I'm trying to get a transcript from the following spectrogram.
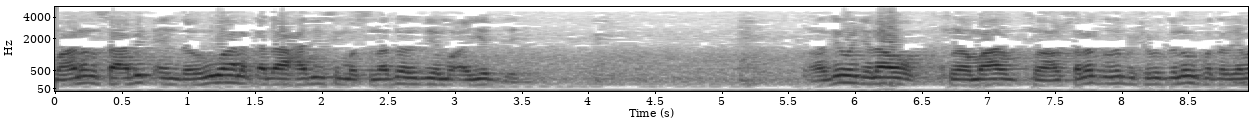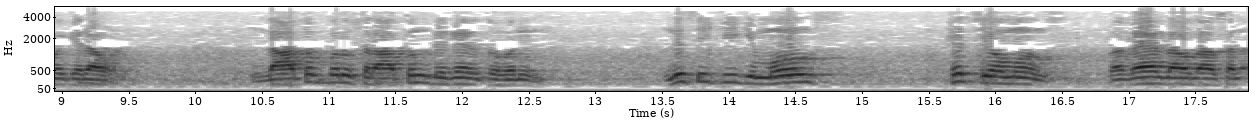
مانن ثابت اندہو والا قضا حدیث مسند دے مؤید دے دیو جناو سنت تو شروع نہیں ترجمہ کی راوڑ لا تکبر صلاۃ بغیر طہور نسی کی کہ مونس، ہچ یو مونس، بغیر داو دا سنہ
